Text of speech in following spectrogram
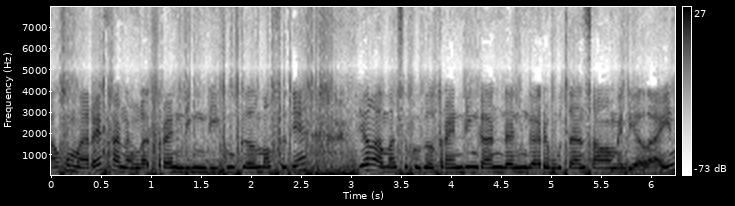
aku kemarin karena nggak trending di Google, maksudnya dia nggak masuk Google trending kan dan nggak rebutan sama media lain,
